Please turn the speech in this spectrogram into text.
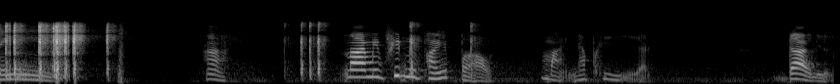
นี่ฮะนายมีพิษมีภัยหรือเปล่าไม่นะเพื่อน ได้เลย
